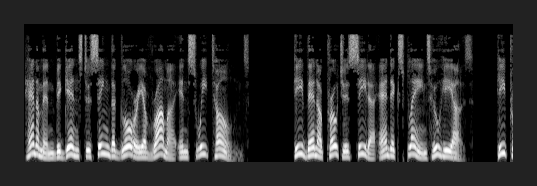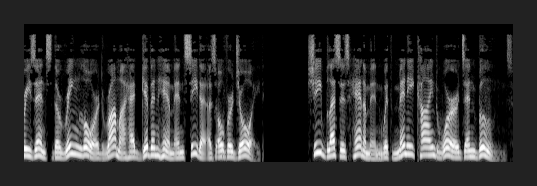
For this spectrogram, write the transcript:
Hanuman begins to sing the glory of Rama in sweet tones. He then approaches Sita and explains who he is. He presents the ring Lord Rama had given him and Sita is overjoyed. She blesses Hanuman with many kind words and boons.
